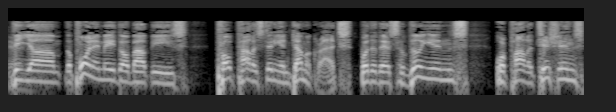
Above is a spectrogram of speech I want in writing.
The um, the point I made though about these pro-Palestinian Democrats, whether they're civilians or politicians,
